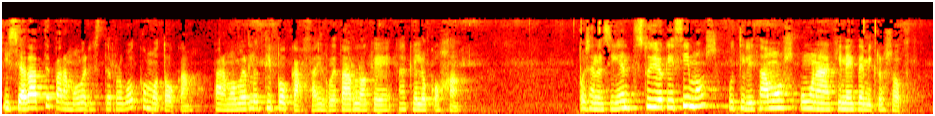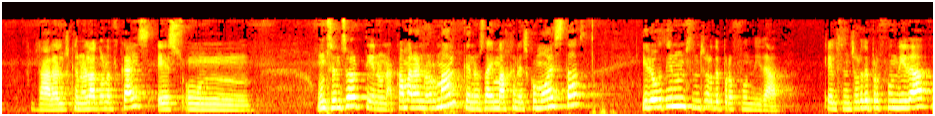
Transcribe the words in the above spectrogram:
y se adapte para mover este robot como toca, para moverlo tipo caza y retarlo a que, lo coja? Pues en el siguiente estudio que hicimos utilizamos una Kinect de Microsoft. Para los que no la conozcáis, es un, un sensor, tiene una cámara normal que nos da imágenes como estas y luego tiene un sensor de profundidad. El sensor de profundidad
